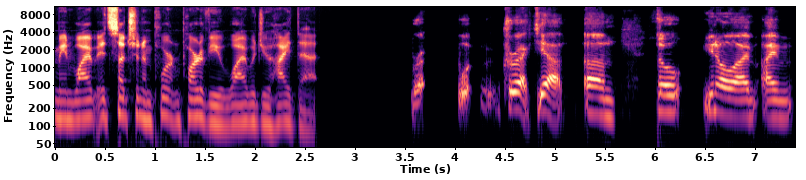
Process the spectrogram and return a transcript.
I mean, why? It's such an important part of you. Why would you hide that? Right. Well, correct. Yeah. Um, so you know, I'm I'm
